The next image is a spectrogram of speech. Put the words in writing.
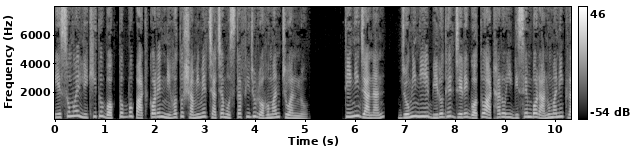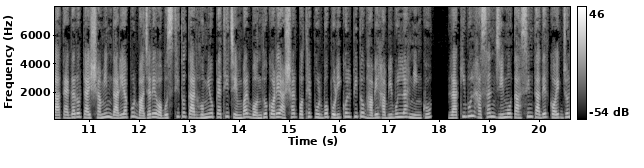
এ সময় লিখিত বক্তব্য পাঠ করেন নিহত শামীমের চাচা মোস্তাফিজুর রহমান চুয়ান্ন। তিনি জানান, জমি নিয়ে বিরোধের জেরে গত আঠারোই ডিসেম্বর আনুমানিক রাত এগারোটায় শামীম দারিয়াপুর বাজারে অবস্থিত তার হোমিওপ্যাথি চেম্বার বন্ধ করে আসার পথে পূর্ব পরিকল্পিতভাবে হাবিবুল্লাহ নিঙ্কু, রাকিবুল হাসান জিম ও তাহসিন তাদের কয়েকজন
